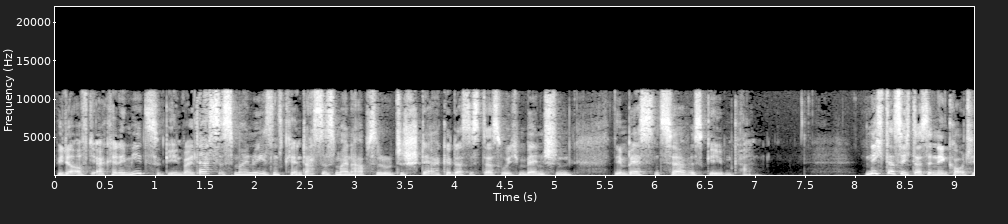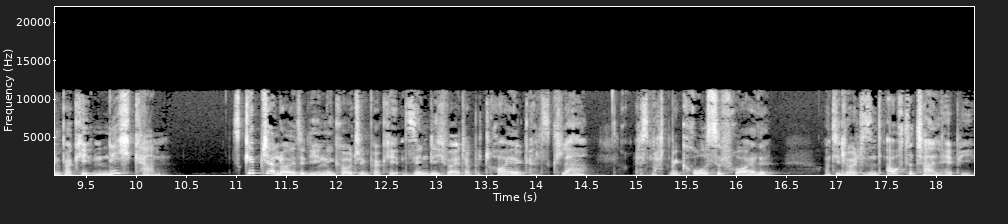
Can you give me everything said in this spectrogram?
wieder auf die Akademie zu gehen, weil das ist mein Wesenskern, das ist meine absolute Stärke, das ist das, wo ich Menschen den besten Service geben kann. Nicht, dass ich das in den Coaching-Paketen nicht kann. Es gibt ja Leute, die in den Coaching-Paketen sind, die ich weiter betreue, ganz klar. Und das macht mir große Freude. Und die Leute sind auch total happy.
